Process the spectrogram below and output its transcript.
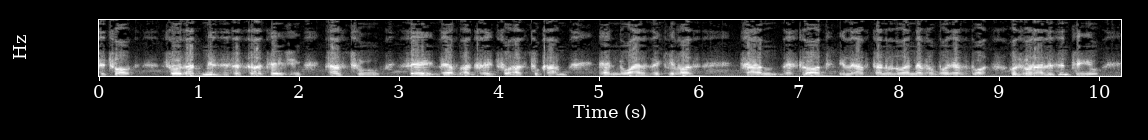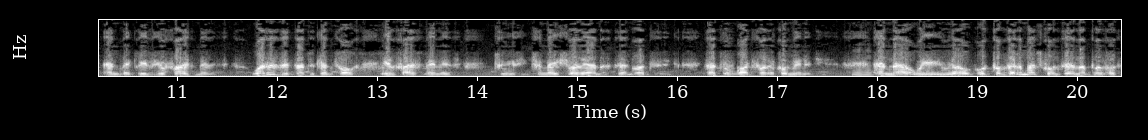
to talk. So that means it's a strategy just to say they've agreed for us to come and while they give us time, the slot in the afternoon when everybody has gone, who's going to listen to you? And they give you five minutes. What is it that you can talk in five minutes to, to make sure they understand what that we've got for the communities? Yeah. And uh, we, we are very much concerned about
